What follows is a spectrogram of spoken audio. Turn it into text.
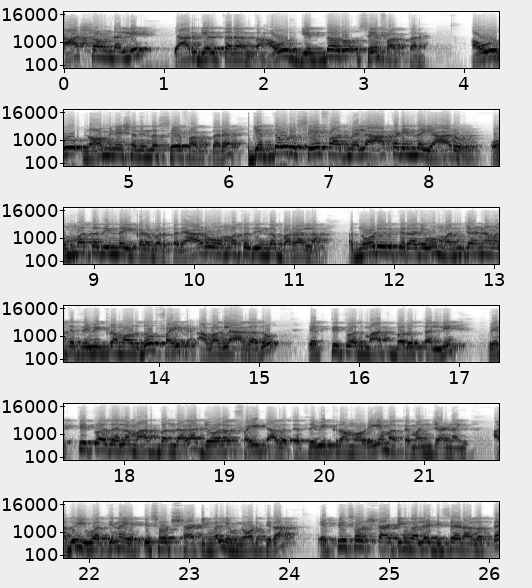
ಲಾಸ್ಟ್ ರೌಂಡ್ ಅಲ್ಲಿ ಯಾರು ಗೆಲ್ತಾರೆ ಅಂತ? ಅವ್ರು ಗೆದ್ದವರು ಸೇಫ್ ಆಗ್ತಾರೆ. ಅವರು ನಾಮಿನೇಷನ್ ಇಂದ ಸೇಫ್ ಆಗ್ತಾರೆ. ಗೆದ್ದವರು ಸೇಫ್ ಆದ್ಮೇಲೆ ಆ ಕಡೆಯಿಂದ ಯಾರು? ಒಮ್ಮತದಿಂದ ಈ ಕಡೆ ಬರ್ತಾರೆ. ಯಾರು ಒಮ್ಮತದಿಂದ ಬರಲ್ಲ. ಅದ್ ನೋಡಿರ್ತೀರಾ ನೀವು? ಮಂಜಣ್ಣ ಮತ್ತೆ ತ್ರಿವಿಕ್ರಮ್ ಅವ್ರದ್ದು ಫೈಟ್ ಅವಾಗ್ಲೇ ಆಗೋದು. ವ್ಯಕ್ತಿತ್ವದ ಮಾತು ಬರುತ್ತಲ್ಲಿ, ವ್ಯಕ್ತಿತ್ವದೆಲ್ಲ ಮಾತು ಬಂದಾಗ ಜೋರಾಗಿ ಫೈಟ್ ಆಗುತ್ತೆ. ತ್ರಿವಿಕ್ರಮ್ ಅವರಿಗೆ ಮತ್ತೆ ಮಂಜಣ್ಣಗೆ. ಅದು ಇವತ್ತಿನ ಎಪಿಸೋಡ್ ಸ್ಟಾರ್ಟಿಂಗ್ ಅಲ್ಲಿ ನೀವು ನೋಡ್ತೀರಾ. ಎಪಿಸೋಡ್ ಸ್ಟಾರ್ಟಿಂಗ್ ಅಲ್ಲೇ ಡಿಸೈಡ್ ಆಗುತ್ತೆ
